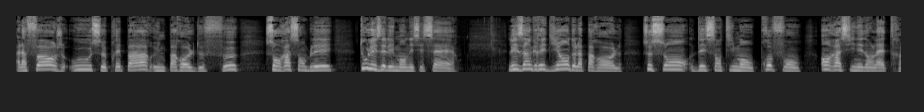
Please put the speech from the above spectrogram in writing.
À la forge où se prépare une parole de feu sont rassemblés tous les éléments nécessaires. Les ingrédients de la parole, ce sont des sentiments profonds, enracinés dans l'être.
